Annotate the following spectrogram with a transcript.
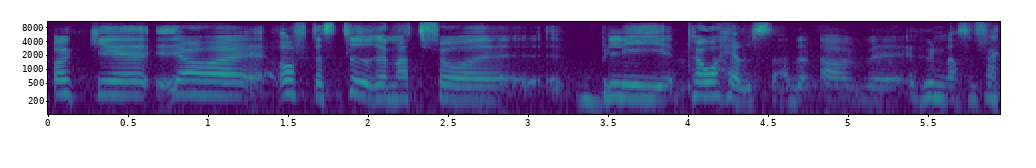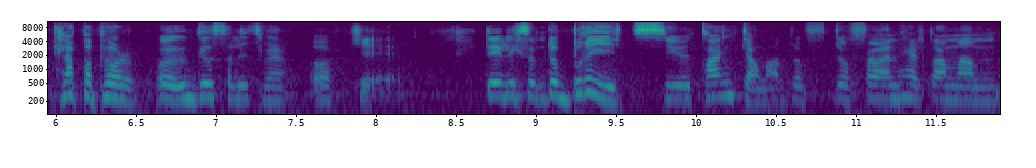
och eh, jag har oftast turen att få eh, bli påhälsad av eh, hundar som får klappa på dem och gosa lite med dem. Och, eh, det är liksom, då bryts ju tankarna. Då, då får jag en helt annan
